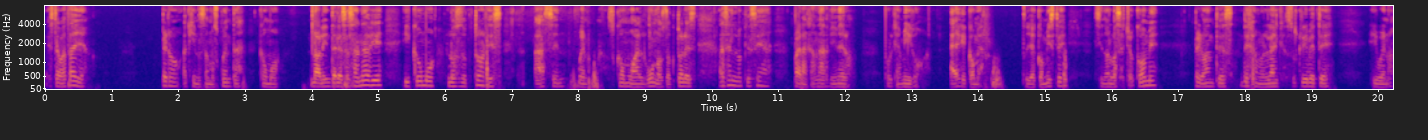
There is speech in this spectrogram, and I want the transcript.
esta batalla. Pero aquí nos damos cuenta como no le interesas a nadie y como los doctores hacen, bueno, como algunos doctores hacen lo que sea para ganar dinero. Porque amigo, hay que comer. Tú ya comiste, si no lo has hecho, come. Pero antes, déjame un like, suscríbete y bueno,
